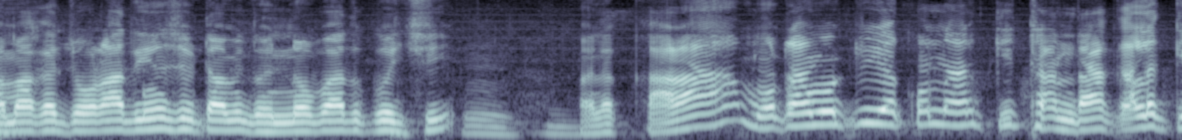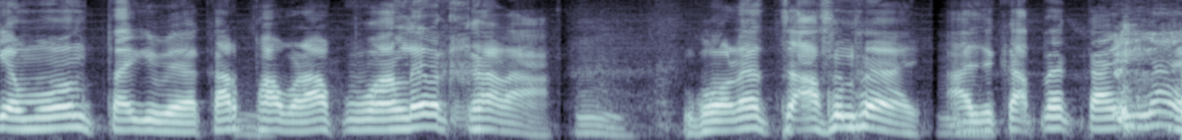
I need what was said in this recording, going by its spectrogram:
আমাকে জোড়া দিয়েছে, ওটা আমি ধন্যবাদ করছি। মানে কারা মোটামুটি এখন আর কি ঠান্ডা কালে কেমন থাকবে? কার ফাবড়া পোয়ালের হুম ঘরে চাষ নাই। আজ কাতে কাই নাই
